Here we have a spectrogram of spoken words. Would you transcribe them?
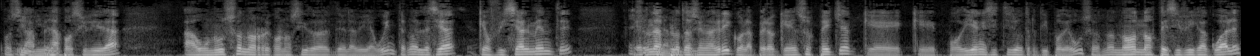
posibilidad. La, posibilidad a un uso no reconocido de la Villa Winter, ¿no? Él decía que oficialmente era una explotación agrícola, pero que él sospecha que, que podían existir otro tipo de usos, ¿no? No, no especifica cuáles,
